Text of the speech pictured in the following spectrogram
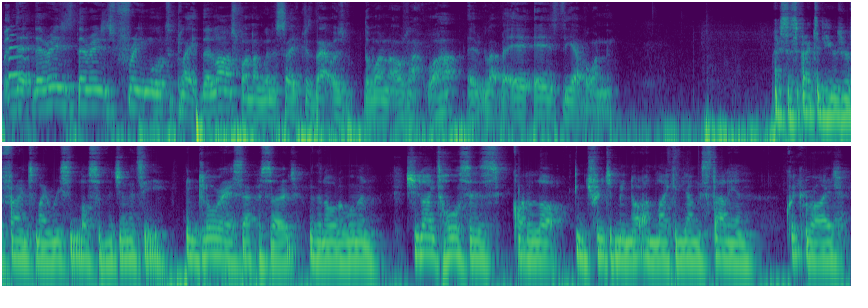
But th- there is there is three more to play. The last one I'm going to say because that was the one I was like, what? It was like, but it is the other one. I suspected he was referring to my recent loss of virginity. Inglorious episode with an older woman. She liked horses quite a lot and treated me not unlike a young stallion. Quick ride,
